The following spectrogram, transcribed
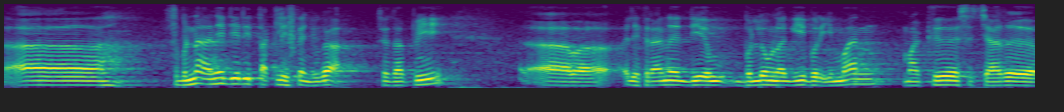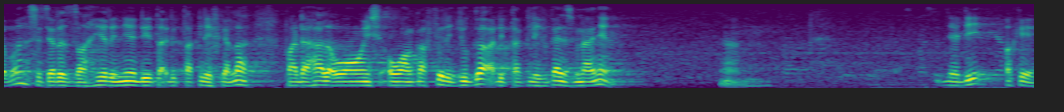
uh, sebenarnya dia ditaklifkan juga. Tetapi uh, kerana dia belum lagi beriman maka secara apa secara zahirnya dia tak ditaklifkan lah. Padahal orang orang kafir juga ditaklifkan sebenarnya. Ha. Jadi, okey.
